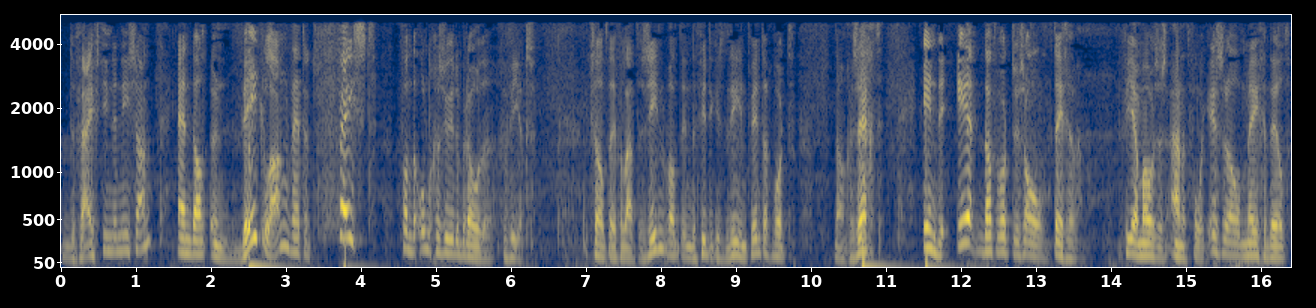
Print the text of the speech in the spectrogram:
de 15e Nisan. En dan een week lang werd het feest van de ongezuurde broden gevierd. Ik zal het even laten zien, want in Leviticus 23 wordt dan gezegd. In de eer, dat wordt dus al tegen via Mozes aan het volk Israël meegedeeld.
